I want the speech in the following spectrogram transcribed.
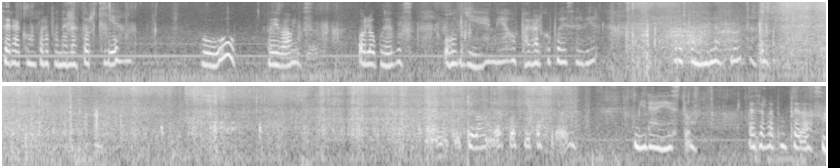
¿Será como para poner las tortillas? Uh, ahí vamos. O los huevos. Oh, bien, viejo, para algo puede servir. Para poner la fruta. Aquí van a ver cositas, pero mira esto. Hace falta un pedazo.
